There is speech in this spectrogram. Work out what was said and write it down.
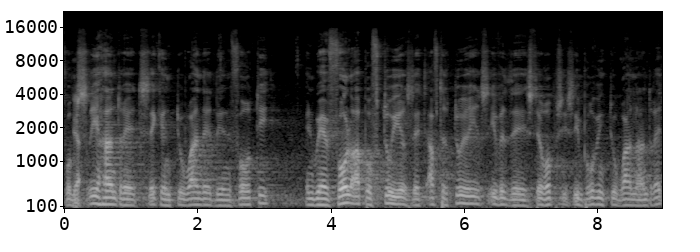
from Yeah. 300 second to 140. And we have follow-up of two years that after two years, even the stereopsis improving to 100.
